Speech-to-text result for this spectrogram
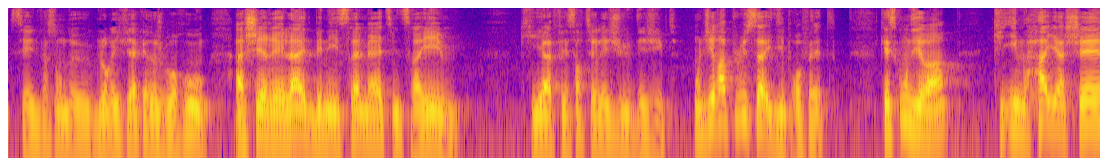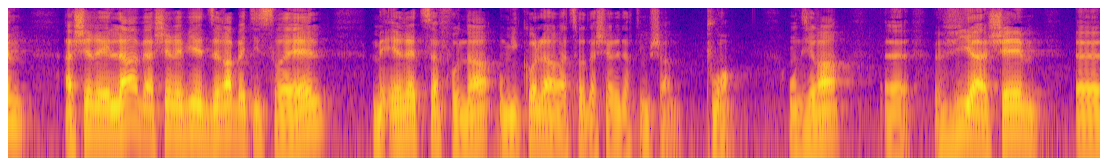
c'est une façon de glorifier Akadosh Hu, Asher et Beni Israël Meretz Mitzrayim, qui a fait sortir les Juifs d'Égypte. On dira plus ça, il dit prophète. Qu'est-ce qu'on dira? Ki im Hay Hashem, Asher Ela Asher Evi et Zera Bet Israël, Me'eret Safona, ou Mikol Haratzot Asher Edertim Sham. Point. On dira, euh, via Hachem, euh,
